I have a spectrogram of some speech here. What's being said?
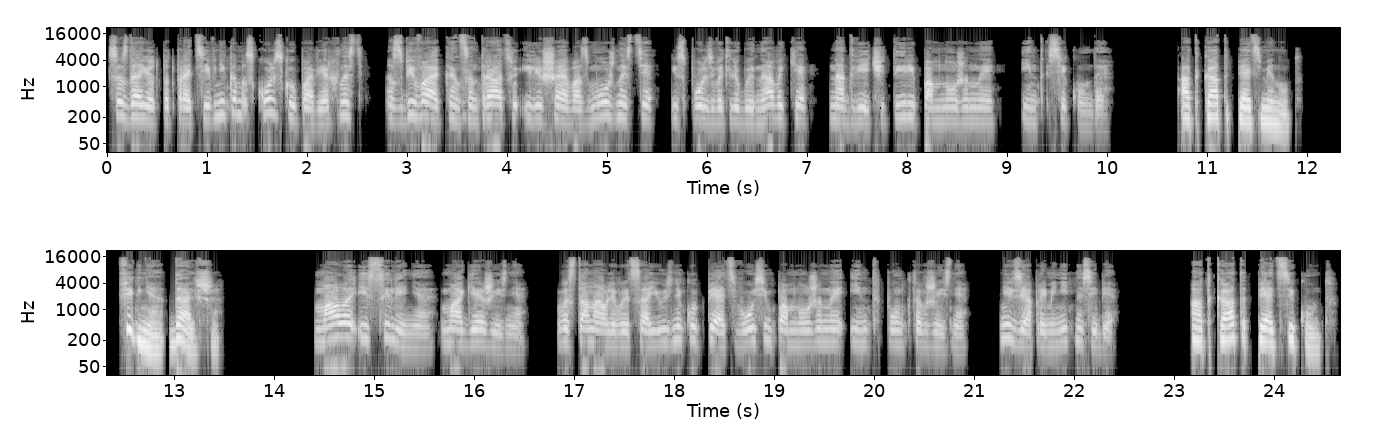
Создает под противником скользкую поверхность, сбивая концентрацию и лишая возможности использовать любые навыки на 2-4 помноженные инт секунды. Откат пять минут. Фигня, дальше. Мало исцеления, магия жизни. Восстанавливает союзнику 5-8 помноженные инт пунктов жизни. Нельзя применить на себе. Откат пять секунд.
